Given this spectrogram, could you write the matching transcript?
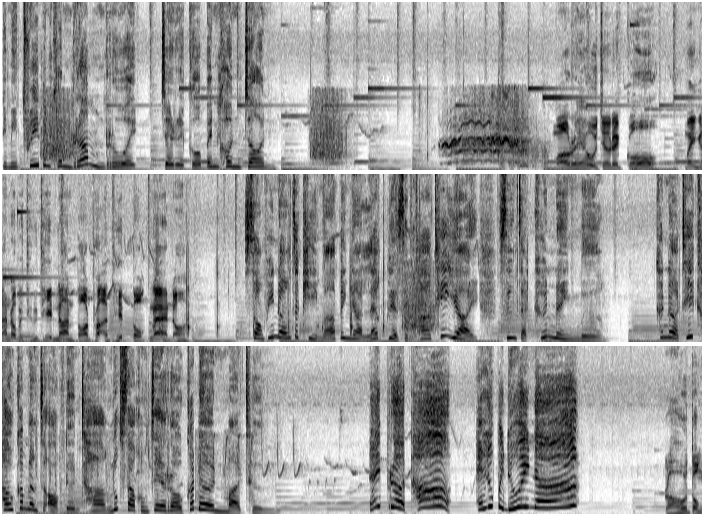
ดิมิทรีเป็นคนร่ำรวย เจเรโกเป็นคนจน มาเร็วเจเรโก ไม่งั้นเราไปถึงที่นั่นตอนพระอาทิตย์ตกแน่นอน สองพี่น้องจะขี่ม้าไปงานแลกเปลี่ยนสินค้าที่ใหญ่ ซึ่งจัดขึ้นในเมือง ขณะที่เขากำลังจะออกเดินทางลูกสาวของเจโรก็เดินมาถึง ได้โปรดพ่อให้ลูกไปด้วยนะ เราต้อง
